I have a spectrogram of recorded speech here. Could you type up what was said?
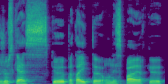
jusqu'à ce que peut-être on espère que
